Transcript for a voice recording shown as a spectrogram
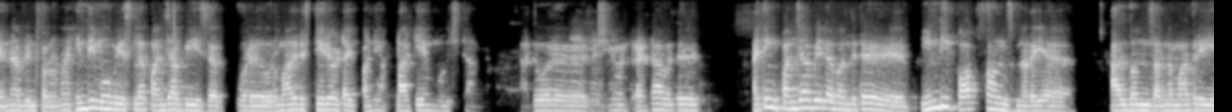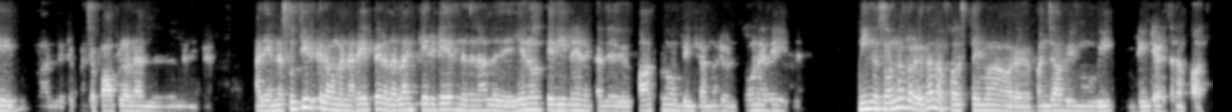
என்ன அப்படின்னு சொல்லணும்னா ஹிந்தி மூவிஸ்ல பஞ்சாபிஸ் ஒரு ஒரு மாதிரி ஸ்டீரியோ டைப் பண்ணி அப்ளாட்டியே முடிச்சிட்டாங்க. அது ஒரு விஷயம். ரெண்டாவது ஐ திங்க் பஞ்சாபில வந்துட்டு இந்தி பாப் சாங்ஸ் நிறைய ஆல்பம்ஸ் அந்த மாதிரி வந்துட்டு கொஞ்சம் பாப்புலரா இருந்ததுன்னு நினைக்கிறேன். அது என்ன சுத்தி இருக்கிறவங்க நிறைய பேர் அதெல்லாம் கேட்டுட்டே இருந்ததுனால ஏனோ தெரியல எனக்கு அது பார்க்கணும் அப்படின்ற மாதிரி ஒன்று தோணவே இல்லை. நீங்க சொன்ன பிறகுதான் நான் ஃபர்ஸ்ட் டைமா ஒரு பஞ்சாபி மூவி அப்படின்ட்டு எடுத்து நான் பார்த்தேன்.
